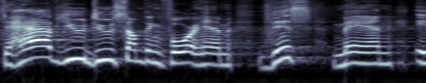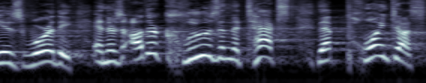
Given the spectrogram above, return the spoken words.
to have you do something for him, this man is worthy. And there's other clues in the text that point us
